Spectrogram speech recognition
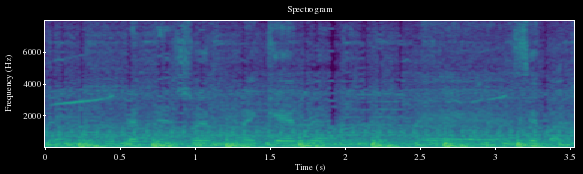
pour les besoins pour lesquels euh, c'est bâti.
